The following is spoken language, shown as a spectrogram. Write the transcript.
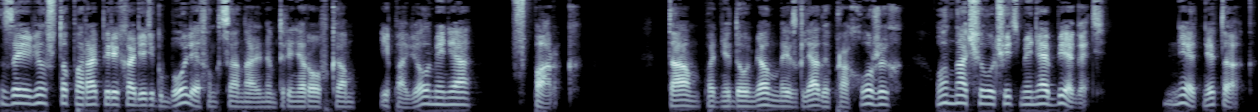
Заявил, что пора переходить к более функциональным тренировкам и повел меня в парк. Там, под недоуменные взгляды прохожих, он начал учить меня бегать. Нет, не так.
